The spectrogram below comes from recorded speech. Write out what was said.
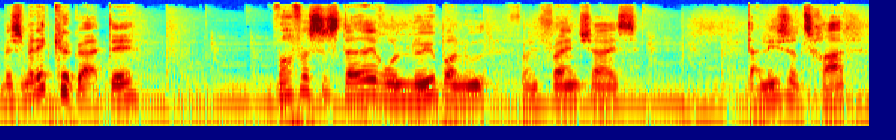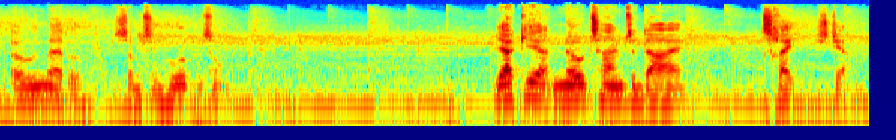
hvis man ikke kan gøre det, hvorfor så stadig rulle løberen ud for en franchise, der er lige så træt og udmattet som sin hovedperson? Jeg giver No Time To Die 3 stjerner.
